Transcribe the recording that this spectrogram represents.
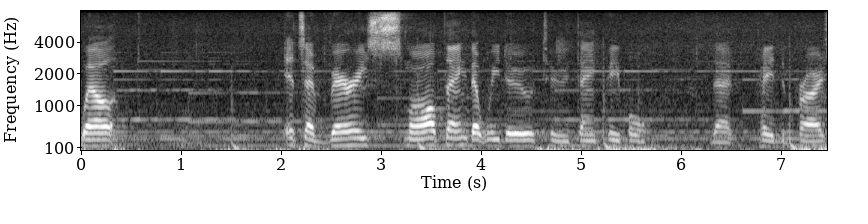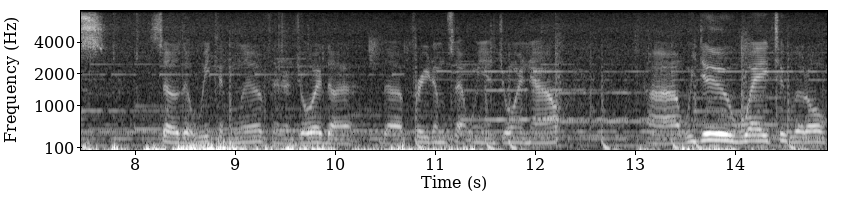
Well, it's a very small thing that we do to thank people that paid the price so that we can live and enjoy the, the freedoms that we enjoy now. Uh, we do way too little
